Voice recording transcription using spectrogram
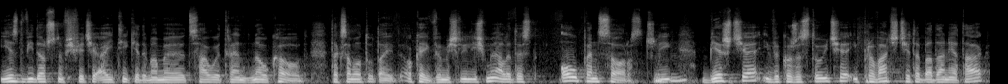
jest widoczny w świecie IT, kiedy mamy cały trend no code. Tak samo tutaj, ok, wymyśliliśmy, ale to jest open source, czyli mhm. bierzcie i wykorzystujcie i prowadźcie te badania tak,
